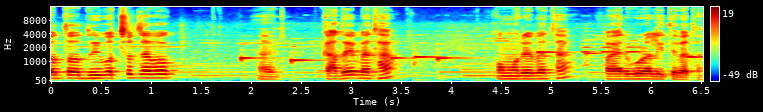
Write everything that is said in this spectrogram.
গত দুই বছর যাবৎ কাঁধে ব্যথা, কোমরে ব্যথা, পায়ের গোড়ালিতে ব্যথা।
